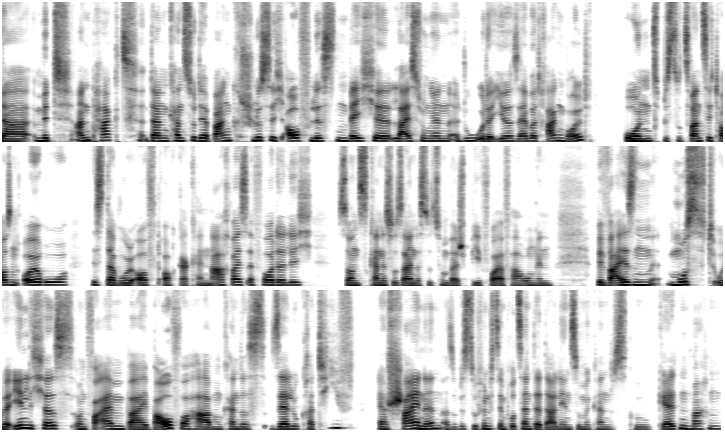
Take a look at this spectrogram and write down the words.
da mit anpackt, dann kannst du der Bank schlüssig auflisten, welche Leistungen du oder ihr selber tragen wollt. Und bis zu 20.000 Euro ist da wohl oft auch gar kein Nachweis erforderlich. Sonst kann es so sein, dass du zum Beispiel Vorerfahrungen beweisen musst oder ähnliches. Und vor allem bei Bauvorhaben kann das sehr lukrativ erscheinen. Also bis zu 15 Prozent der Darlehenssumme kannst du geltend machen.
